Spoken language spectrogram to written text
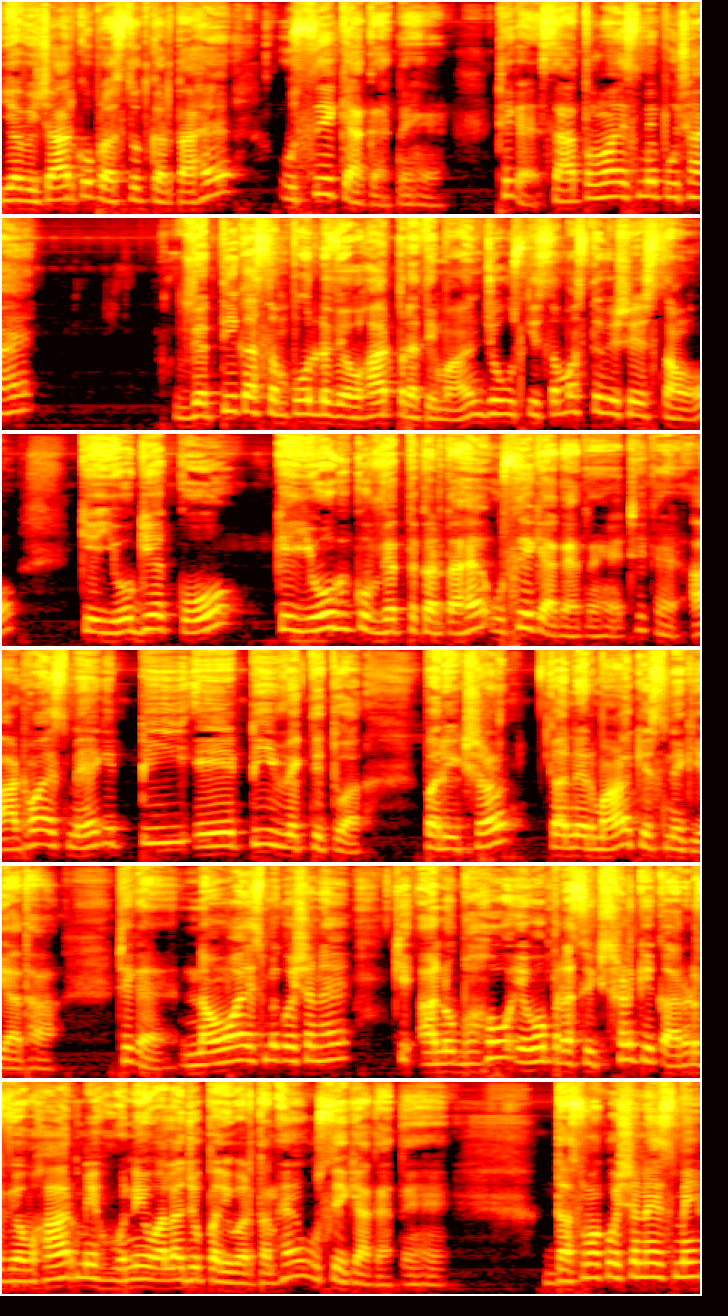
या विचार को प्रस्तुत करता है उससे क्या कहते हैं? ठीक है, सातवां इसमें पूछा है, व्यक्ति का संपूर्ण व्यवहार प्रतिमान जो उसकी समस्त विशेषताओं के योग्य को, के योग को व्यक्त करता है, उसे क्या कहते हैं? ठीक है, आठवां इसमें है कि टी ए टी व्यक्तित्व, परीक्षण का निर्माण किसने किया था? ठीक है, नौवा इसमें क्वेश्चन है कि अनुभव एवं प्रशिक्षण के कारण व्यवहार में होने वाला जो परिवर्तन है, उसे क्या कहते हैं? दसवां क्वेश्चन है इसमें,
